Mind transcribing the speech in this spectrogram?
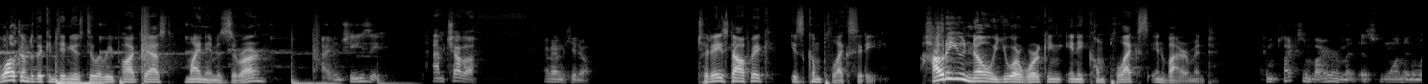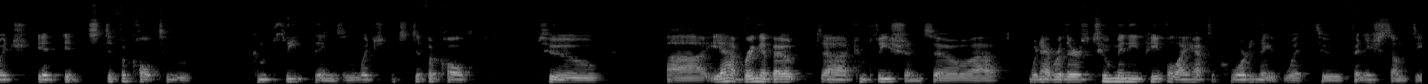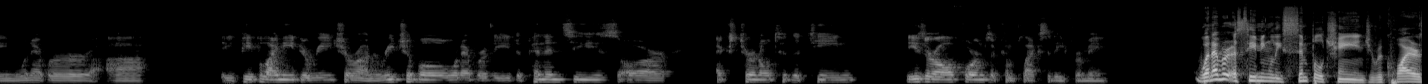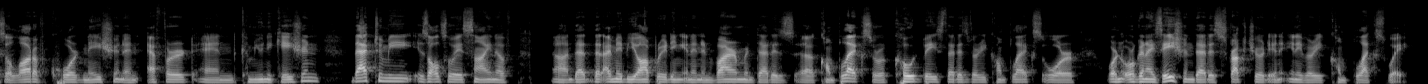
Welcome to the Continuous Delivery Podcast. My name is Zarar. I'm Cheezy. I'm Csaba. And I'm Gino. Today's topic is complexity. How do you know you are working in a complex environment? Complex environment is one in which it, it's difficult to complete things, in which it's difficult to, uh, yeah, bring about uh, completion. So uh, whenever there's too many people I have to coordinate with to finish something, whenever uh, the people I need to reach are unreachable, whenever the dependencies are external to the team, these are all forms of complexity for me. Whenever a seemingly simple change requires a lot of coordination and effort and communication, that to me is also a sign of uh, that that I may be operating in an environment that is uh, complex or a code base that is very complex or or an organization that is structured in, in a very complex way.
